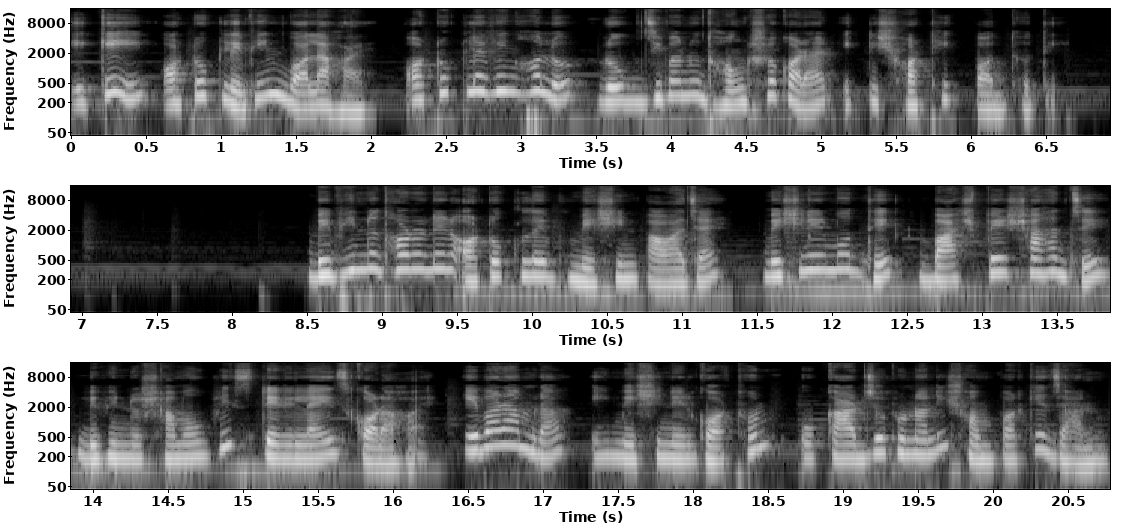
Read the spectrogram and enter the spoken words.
একেই অটোক্লেভিং বলা হয়। অটোক্লেভিং হল রোগ জীবাণু ধ্বংস করার একটি সঠিক পদ্ধতি। বিভিন্ন ধরনের অটোক্লেভ মেশিন পাওয়া যায়। মেশিনের মধ্যে বাষ্পের সাহায্যে বিভিন্ন সামগ্রী স্টেরিলাইজ করা হয়। এবার আমরা এই মেশিনের গঠন ও কার্যপ্রণালী সম্পর্কে জানব।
